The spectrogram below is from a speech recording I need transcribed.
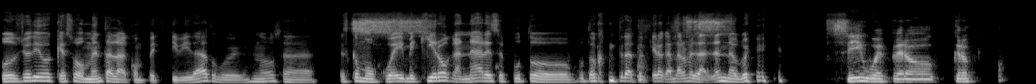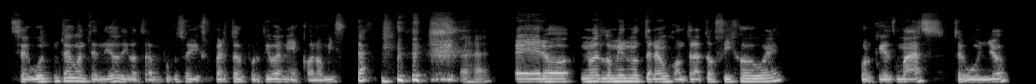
pues yo digo que eso aumenta la competitividad, güey, ¿no? O sea, es como, güey, me quiero ganar ese puto, puto contrato, quiero ganarme la lana, güey. Sí, güey, pero creo que, según tengo entendido, digo, tampoco soy experto deportivo ni economista, Ajá. pero no es lo mismo tener un contrato fijo, güey, porque es más, según yo,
